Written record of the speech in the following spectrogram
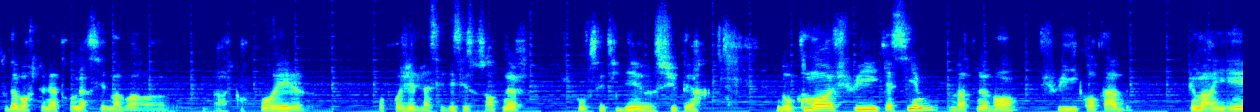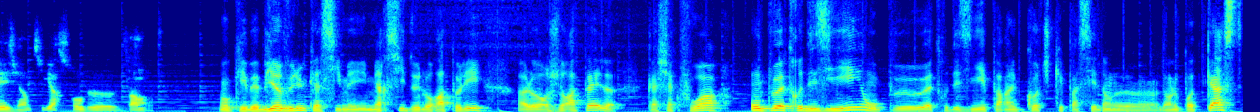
tout d'abord je tenais à te remercier de m'avoir euh, incorporé euh, au projet de la CDC 69. Je trouve cette idée super. Donc moi je suis Cassim, 29 ans, je suis comptable, je suis marié et j'ai un petit garçon de 20 mois. Ok, ben bienvenue Cassim et merci de le rappeler. Alors je rappelle qu'à chaque fois, on peut être désigné, on peut être désigné par un coach qui est passé dans le, dans le podcast,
